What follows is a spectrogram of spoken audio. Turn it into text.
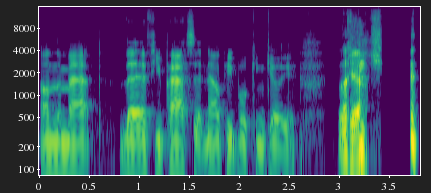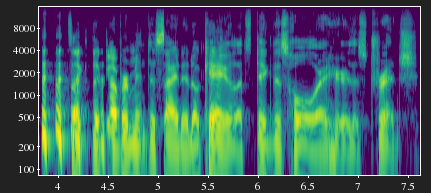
on the map that if you pass it, now people can kill you. Like, Yeah. It's like the government decided okay let's dig this hole right here this trench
